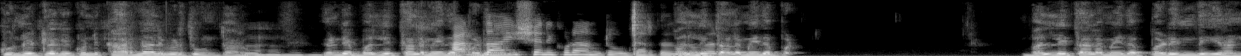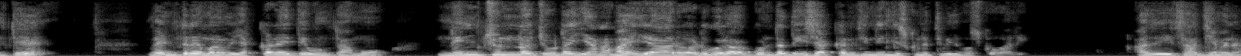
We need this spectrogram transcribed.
కొన్నిట్లకి కొన్ని కారణాలు పెడుతూ ఉంటారు. ఎందుకంటే బల్లి తల మీద పడి అర్ధాయుష్ అని కూడా అంటూ ఉంటారు కదా బల్లి. తల మీద బల్లి తల మీద పడింది అని అంటే వెంటనే మనం ఎక్కడైతే ఉంటామో నించున్న చోట ఎనభై ఆరు అడుగుల గుంట తీసి అక్కడి నుంచి నీళ్ళు తీసుకుని ఎత్తి మీద పోసుకోవాలి. అది సాధ్యమేనా?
